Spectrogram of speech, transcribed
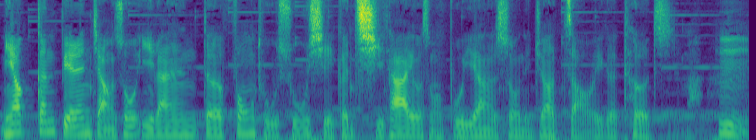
你要跟别人讲说宜兰的风土书写跟其他有什么不一样的时候，你就要找一个特质嘛，嗯，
